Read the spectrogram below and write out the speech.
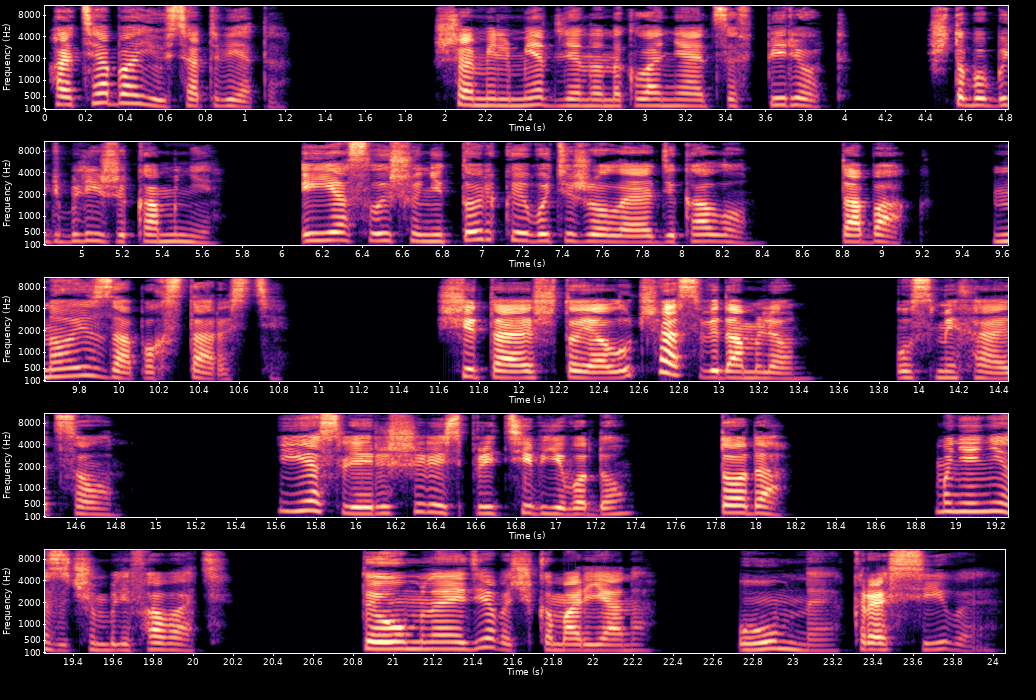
хотя боюсь ответа. Шамиль медленно наклоняется вперед, чтобы быть ближе ко мне, и я слышу не только его тяжелый одеколон, табак, но и запах старости. «Считаешь, что я лучше осведомлен?» — усмехается он. «Если решились прийти в его дом, то да. Мне незачем блефовать. Ты умная девочка, Марьяна. Умная, красивая,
